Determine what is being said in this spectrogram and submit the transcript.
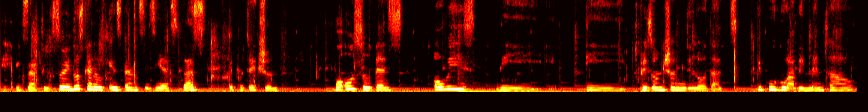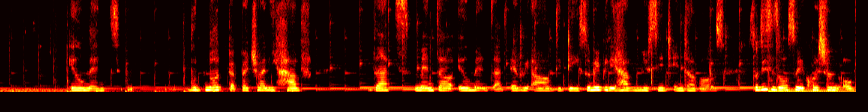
exactly. So in those kind of instances, yes, that's a protection. But also there's always the the presumption in the law that people who have a mental ailment would not perpetually have that mental ailment at every hour of the day. So maybe they have lucid intervals. So this is also a question of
